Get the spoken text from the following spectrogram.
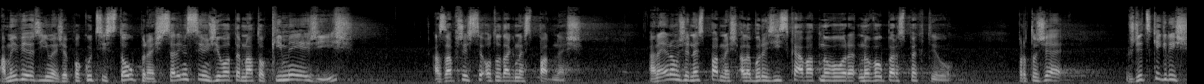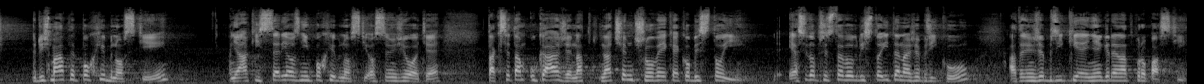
A my věříme, že pokud si stoupneš celým svým životem na to, kým je Ježíš, a zapřeš se o to, tak nespadneš. A nejenom, že nespadneš, ale budeš získávat novou, novou perspektivu. Protože vždycky, když, když máte pochybnosti, nějaký seriózní pochybnosti o svém životě, tak se tam ukáže, na, na čem člověk jakoby stojí. Já si to představuji, když stojíte na žebříku a ten žebřík je někde nad propastí.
